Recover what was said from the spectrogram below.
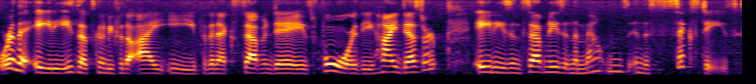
we're in the 80s. That's going to be for the IE for the next seven days. For the high desert, 80s and 70s, and the mountains in the 60s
